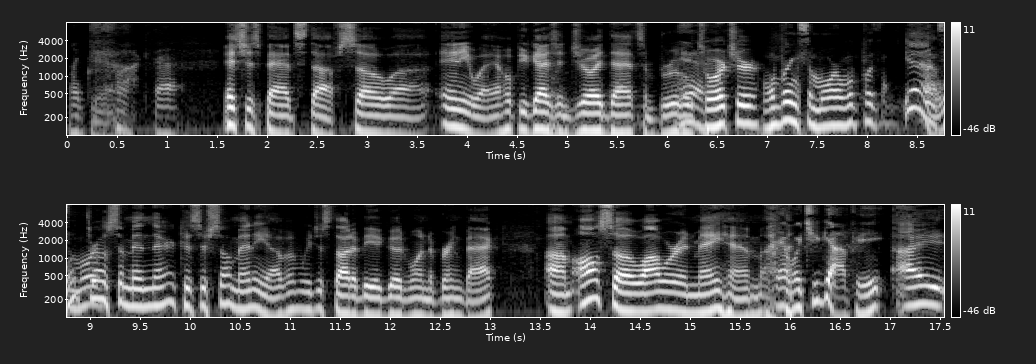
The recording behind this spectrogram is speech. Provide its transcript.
Like fuck that. it's just bad stuff. So uh, anyway, I hope you guys enjoyed that. Some brutal Yeah. torture. We'll bring some more. We'll put Yeah, we'll more. throw some in there because there's so many of them. We just thought it'd be a good one to bring back. Um, also, while we're in mayhem, Yeah, what you got, Pete? I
